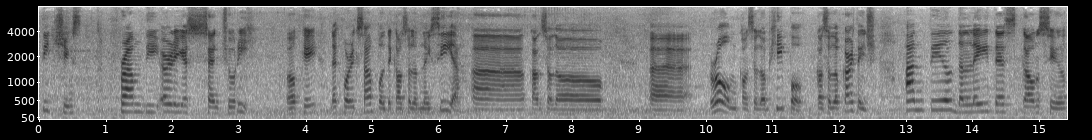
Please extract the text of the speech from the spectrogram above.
teachings from the earliest century. Okay? Like for example, the Council of Nicaea, uh, Council of uh, Rome, Council of Hippo, Council of Carthage, until the latest council,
